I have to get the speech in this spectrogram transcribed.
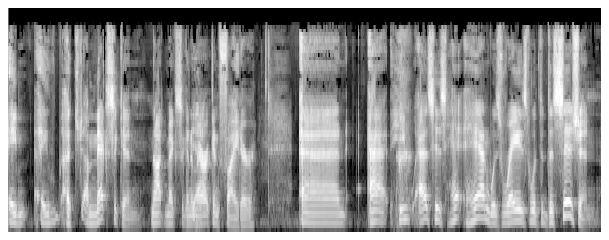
a, a, a, Mexican, not Mexican American fighter, and at, he as his ha- hand was raised with the decision,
